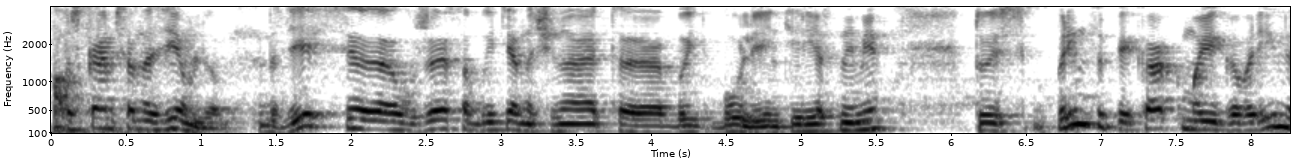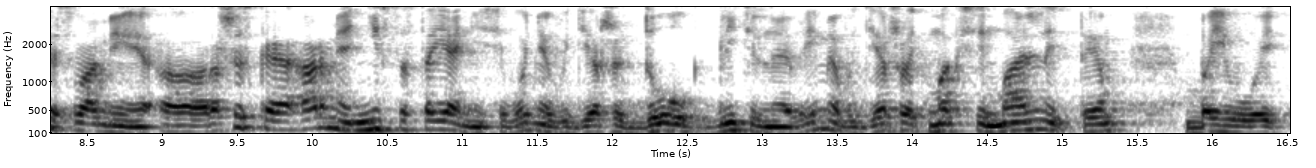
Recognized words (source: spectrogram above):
Опускаемся на землю. Здесь э, уже события начинают э, быть более интересными. То есть, в принципе, как мы и говорили с вами, э, российская армия не в состоянии сегодня выдерживать долг, длительное время выдерживать максимальный темп боевой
